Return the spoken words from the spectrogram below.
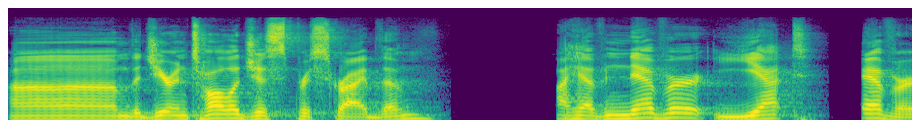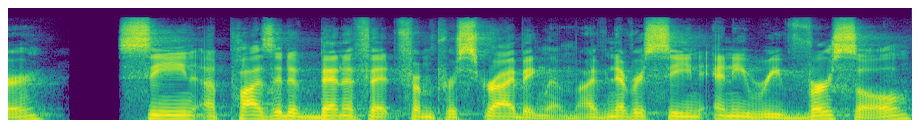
Um, the gerontologists prescribe them. I have never yet, ever seen a positive benefit from prescribing them. I've never seen any reversal.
